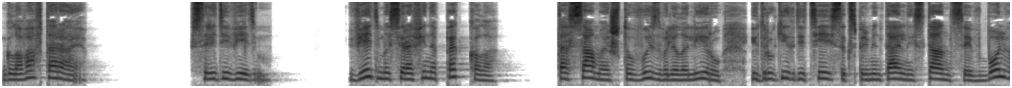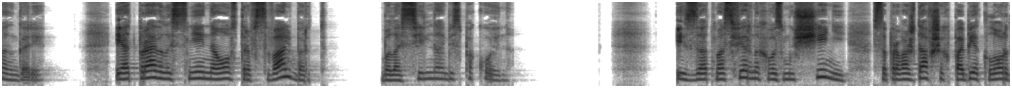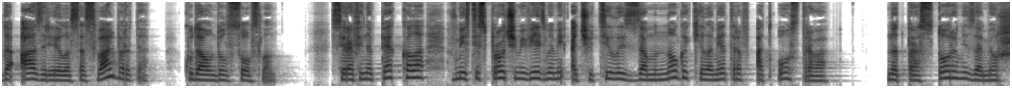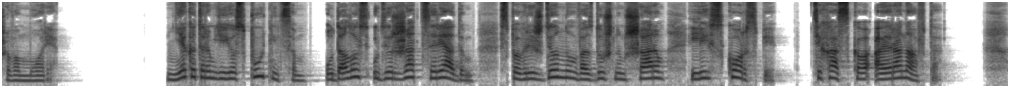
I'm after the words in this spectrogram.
Глава вторая. Среди ведьм. Ведьма Серафина Пеккола, та самая, что вызволила Лиру и других детей с экспериментальной станции в Больвангаре и отправилась с ней на остров Свальбард, была сильно обеспокоена. Из-за атмосферных возмущений, сопровождавших побег лорда Азриэла со Свальбарда, куда он был сослан, Серафина Пеккола вместе с прочими ведьмами очутилась за много километров от острова, над просторами замерзшего моря. Некоторым ее спутницам удалось удержаться рядом с поврежденным воздушным шаром Ли Скорспи, техасского аэронавта,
